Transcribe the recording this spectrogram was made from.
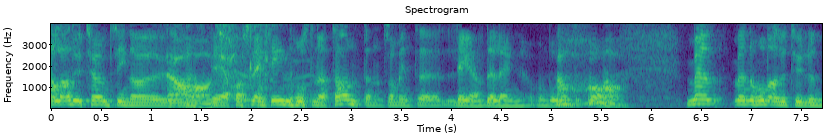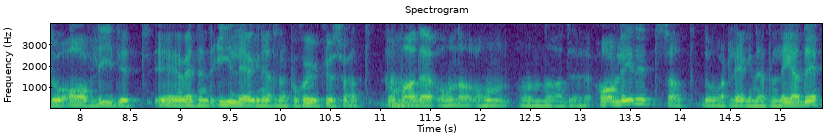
alla hade ju tömt sina Jaha. Jaha. skräp och slängt in hos den här tanten som inte levde längre. Hon bodde inte kvar. Men, men hon hade tydligen då avlidit, eh, jag vet inte, i lägenheten på sjukhus. För att de hade, hon, hon, hon hade avlidit så att då var lägenheten ledig.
